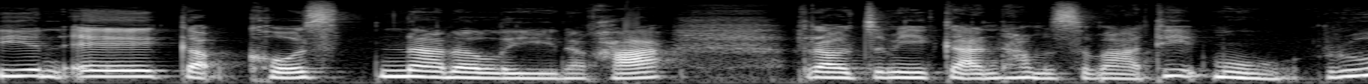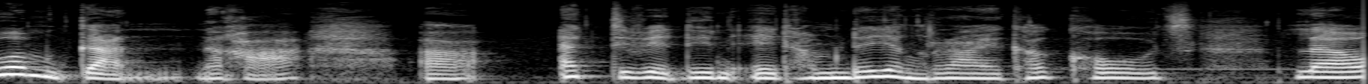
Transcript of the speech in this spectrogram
DNA กับโค้ชนาดาลีนะคะ เราจะมีการทำสมาธิหมู่ร่วมกันนะคะ Activate DNA ทำได้อย่างไรคะโค้ชแล้ว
